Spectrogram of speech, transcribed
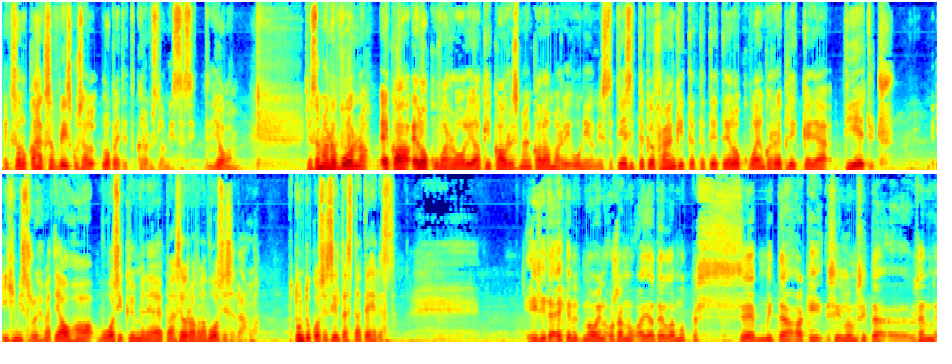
Eikö se ollut 85, kun sä lopetit Granslamissa sitten? Mm-hmm. Joo. Ja samana vuonna eka elokuvan rooli Aki Kaurismäen Kalamari-unionissa. Tiesittekö Frankit, että teette elokuvaa, jonka replikkejä tietyt ihmisryhmät jauhaa vuosikymmeniä ja seuraavalla vuosisadalla? Tuntuuko se siltä sitä tehdessä? Ei sitä ehkä nyt noin osannut ajatella, mutta se mitä Aki silloin sitä, sen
